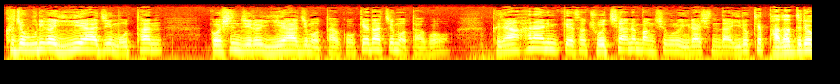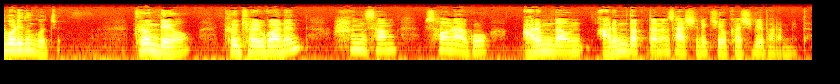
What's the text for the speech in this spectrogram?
그저 우리가 이해하지 못한 것인지를 이해하지 못하고 깨닫지 못하고 그냥 하나님께서 좋지 않은 방식으로 일하신다 이렇게 받아들여 버리는 거죠. 그런데요. 그 결과는 항상 선하고 아름다운 아름답다는 사실을 기억하시길 바랍니다.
